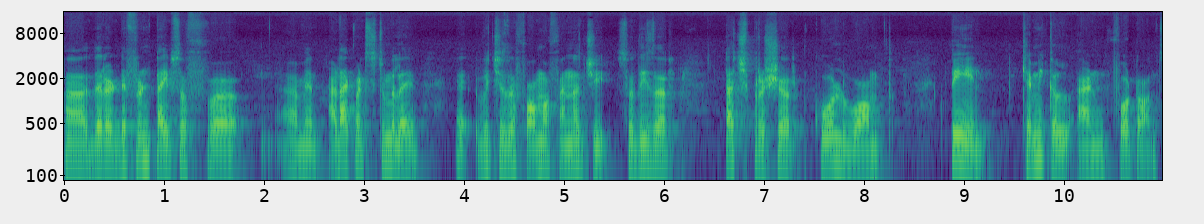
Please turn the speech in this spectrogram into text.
uh, there are different types of uh, I mean adequate stimuli uh, which is a form of energy. So these are touch pressure, cold warmth, pain, chemical and photons.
